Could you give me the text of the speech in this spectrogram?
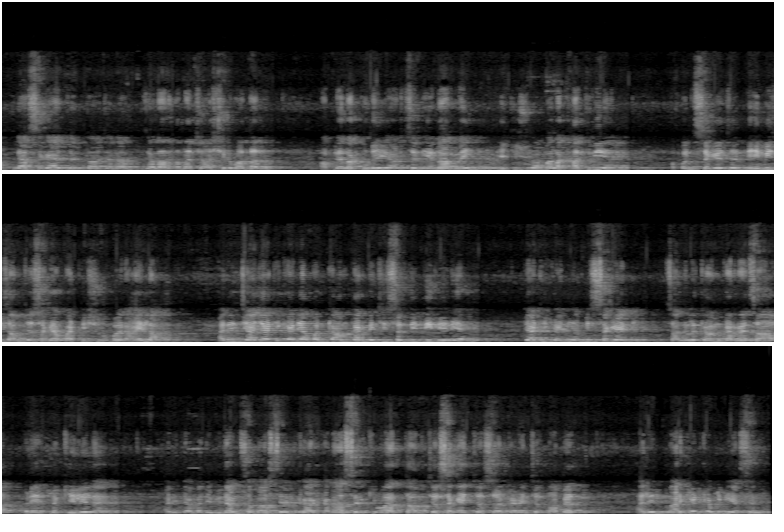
आपल्या सगळ्या जनता जना जनार्दनाच्या आशीर्वादानं आपल्याला कुठेही अडचण येणार नाही याची सुद्धा मला खात्री आहे. आपण सगळेजण नेहमीच आमच्या सगळ्या पाठीशी उभं राहिला आणि ज्या ज्या ठिकाणी आपण काम करण्याची संधी दिलेली आहे त्या ठिकाणी आम्ही सगळ्यांनी चांगलं काम करण्याचा प्रयत्न केलेला आहे. आणि त्यामध्ये विधानसभा असेल कारखाना असेल किंवा आत्ता आमच्या सगळ्यांच्या सहकाऱ्यांच्या ताब्यात आलेली मार्केट कमिटी असेल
